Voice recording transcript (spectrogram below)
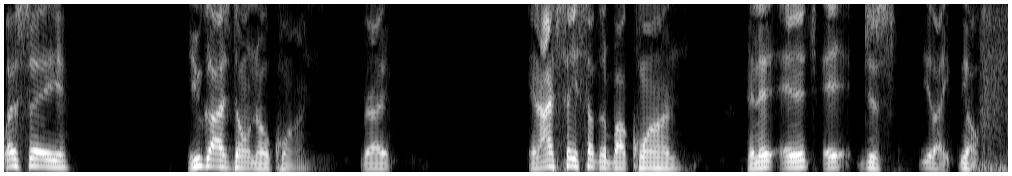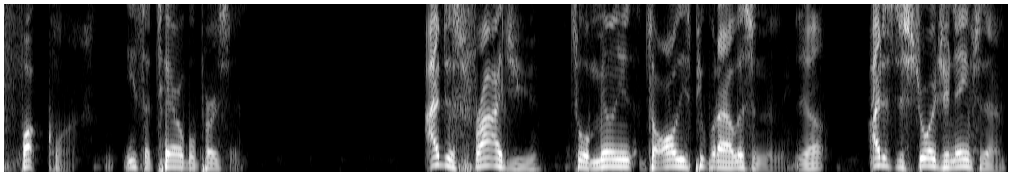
let's say you guys don't know Quan, right? And I say something about Quan, and it and it, it just you're like, yo, fuck Quan. He's a terrible person. I just fried you to a million to all these people that are listening to me. Yeah. I just destroyed your name to them.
